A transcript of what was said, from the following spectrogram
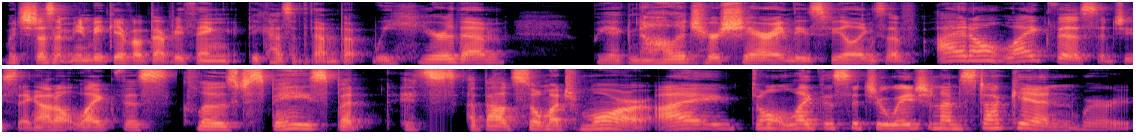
which doesn't mean we give up everything because of them, but we hear them. We acknowledge her sharing these feelings of, I don't like this. And she's saying, I don't like this closed space, but it's about so much more. I don't like the situation I'm stuck in where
